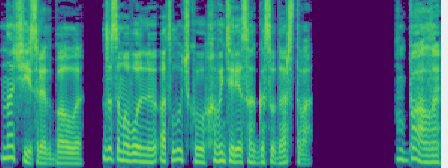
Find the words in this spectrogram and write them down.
начислят баллы за самовольную отлучку в интересах государства». «Баллы!»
